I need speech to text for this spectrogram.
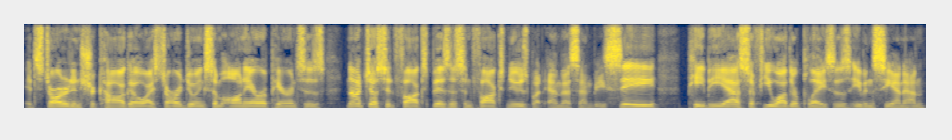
It started in Chicago. I started doing some on air appearances, not just at Fox Business and Fox News, but MSNBC, PBS, a few other places, even CNN.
